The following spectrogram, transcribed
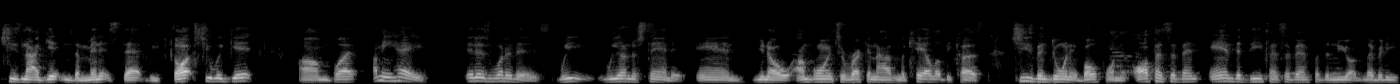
she's not getting the minutes that we thought she would get. Um, but I mean, hey, it is what it is. We we understand it, and you know, I'm going to recognize Michaela because she's been doing it both on the offensive end and the defensive end for the New York Liberty,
